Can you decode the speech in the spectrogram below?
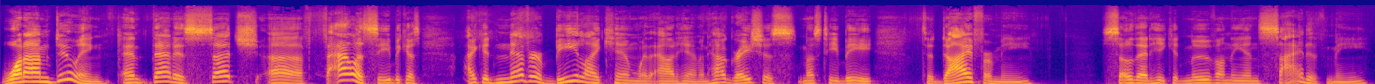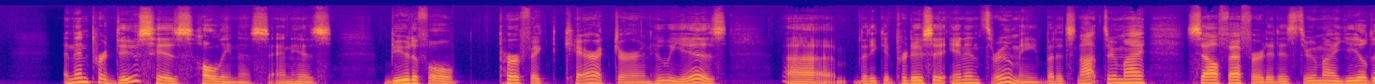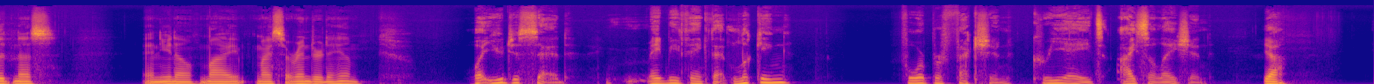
what I'm doing. And that is such a fallacy because I could never be like him without him. And how gracious must he be to die for me so that he could move on the inside of me and then produce his holiness and his beautiful, perfect character and who he is. Uh, that he could produce it in and through me, but it's not through my self effort. It is through my yieldedness and you know my my surrender to him What you just said made me think that looking for perfection creates isolation. yeah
